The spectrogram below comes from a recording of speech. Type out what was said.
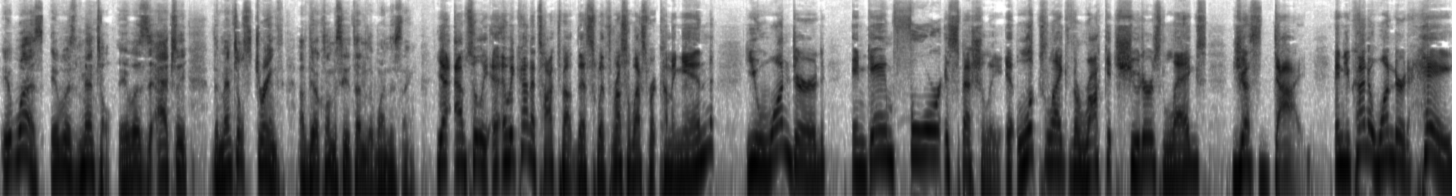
It was. It was mental. It was actually the mental strength of the Oklahoma City Thunder that won this thing. Yeah, absolutely. And we kind of talked about this with Russell Westbrook coming in. You wondered in game four, especially, it looked like the rocket shooter's legs just died. And you kind of wondered, hey,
